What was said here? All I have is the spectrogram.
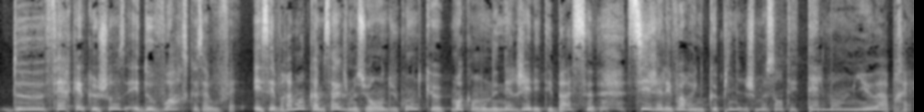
de faire quelque chose et de voir ce que ça vous fait. Et c'est vraiment comme ça que je me suis rendu compte que moi, quand mon énergie elle était basse, si j'allais voir une copine, je me sentais tellement mieux après.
